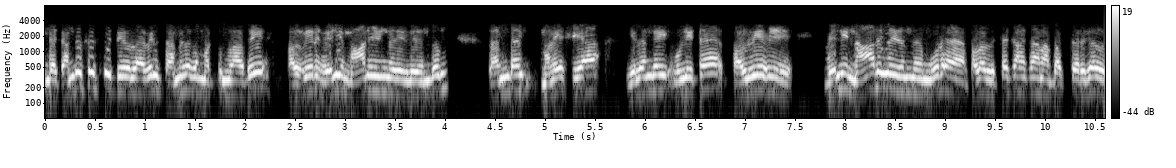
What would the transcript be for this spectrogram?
இந்த கந்தசஷ்டி திருவிழாவில் தமிழகம் மட்டுமல்லாது பல்வேறு வெளி மாநிலங்களிலிருந்தும் லண்டன் மலேசியா இலங்கை உள்ளிட்ட பல்வேறு வெளி நாடுகளில் இருந்தும் கூட பல லட்சக்கணக்கான பக்தர்கள்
